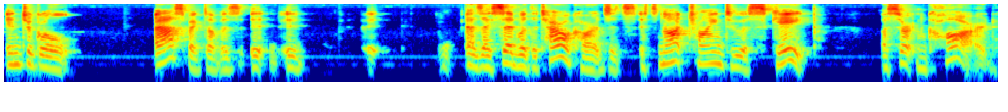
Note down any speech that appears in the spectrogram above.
integral aspect of is it, it, it, as I said with the tarot cards, it's it's not trying to escape a certain card.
